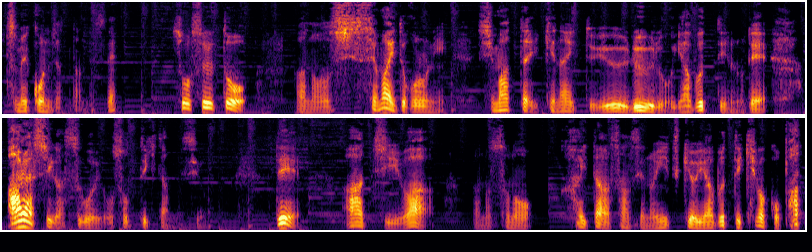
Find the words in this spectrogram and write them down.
詰め込んじゃったんですね。そうすると、あの、狭いところにしまってはいけないというルールを破っているので、嵐がすごい襲ってきたんですよ。で、アーチーは、あの、その、ハイター3世の言いつけを破って木箱をパッと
